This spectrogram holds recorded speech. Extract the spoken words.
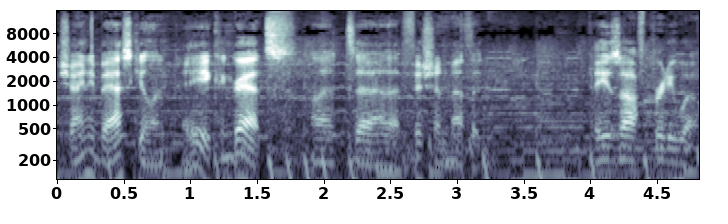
Shiny Basculin. Hey, congrats on that, uh, that fishing method. Pays off pretty well.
